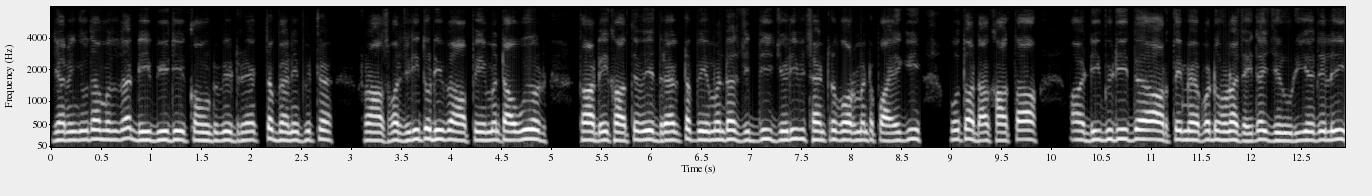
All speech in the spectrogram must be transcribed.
ਯਾਨੀ ਕਿ ਉਹਦਾ ਮਤਲਬ ਡੀਬੀਟੀ ਅਕਾਊਂਟ ਵੀ ਡਾਇਰੈਕਟ ਬੈਨੀਫਿਟ ਟ੍ਰਾਂਸਫਰ ਜਿਹੜੀ ਤੁਹਾਡੀ ਪੇਮੈਂਟ ਆਊਗੀ ਤੁਹਾਡੇ ਖਾਤੇ ਵਿੱਚ ਡਾਇਰੈਕਟ ਪੇਮੈਂਟ ਸਿੱਧੀ ਜਿਹੜੀ ਵੀ ਸੈਂਟਰ ਗਵਰਨਮੈਂਟ ਪਾਏਗੀ, ਉਹ ਤੁਹਾਡਾ ਖਾਤਾ ਡੀਬੀਟੀ ਦੇ ਆਧਾਰ ਤੇ ਮੈਪਡ ਹੋਣਾ ਚਾਹੀਦਾ ਜਰੂਰੀ ਹੈ ਇਹਦੇ ਲਈ।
